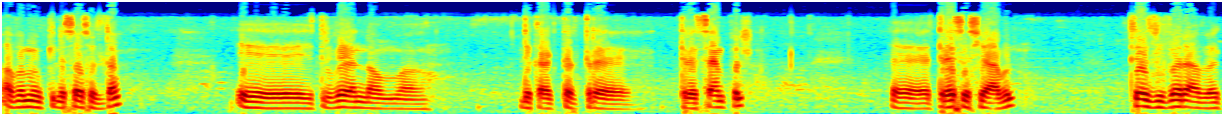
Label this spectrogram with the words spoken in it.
avant même qu'il ne soit sultan et j'ai trouvé un homme euh, de caractère très, très simple, très sociable très ouvert avec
